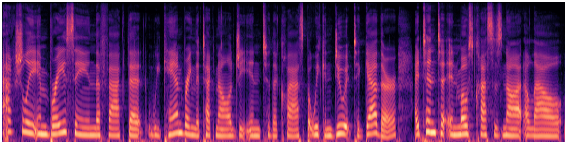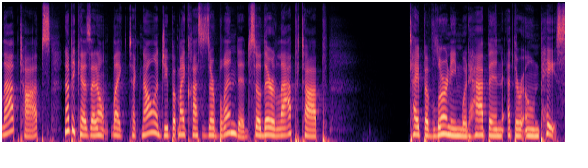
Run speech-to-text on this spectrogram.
actually embracing the fact that we can bring the technology into the class, but we can do it together. I tend to, in most classes, not allow laptops laptops, not because I don't like technology, but my classes are blended. So their laptop type of learning would happen at their own pace,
